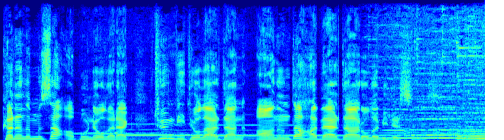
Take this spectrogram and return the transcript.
Kanalımıza abone olarak tüm videolardan anında haberdar olabilirsiniz.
